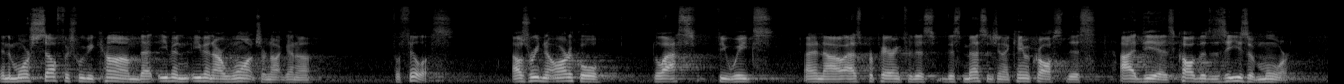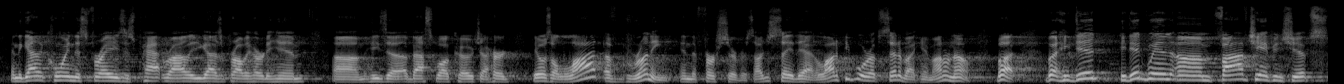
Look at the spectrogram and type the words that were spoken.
and the more selfish we become, that even, even our wants are not going to fulfill us. I was reading an article the last few weeks and I was preparing for this, this message, and I came across this idea. It's called the disease of more. And the guy that coined this phrase is Pat Riley. You guys have probably heard of him. Um, he's a, a, basketball coach. I heard there was a lot of grunting in the first service. I'll just say that. A lot of people were upset about him. I don't know. But, but he, did, he did win um, five championships.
